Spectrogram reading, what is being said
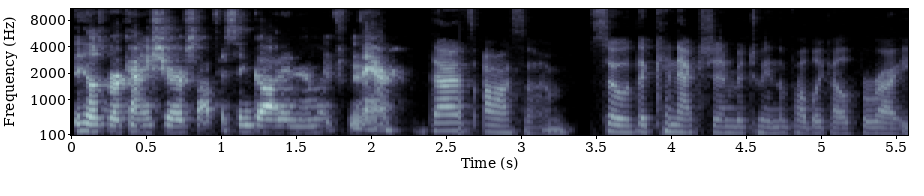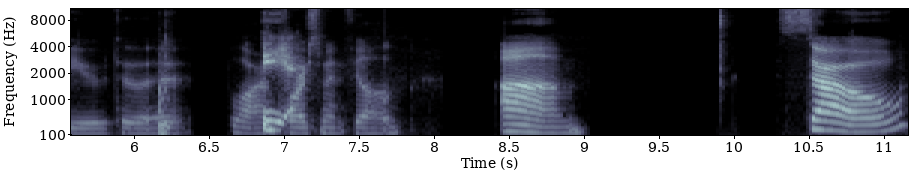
the Hillsborough County Sheriff's Office and got in and went from there. That's awesome. So the connection between the public health brought you to the law Yeah. enforcement field. Um so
